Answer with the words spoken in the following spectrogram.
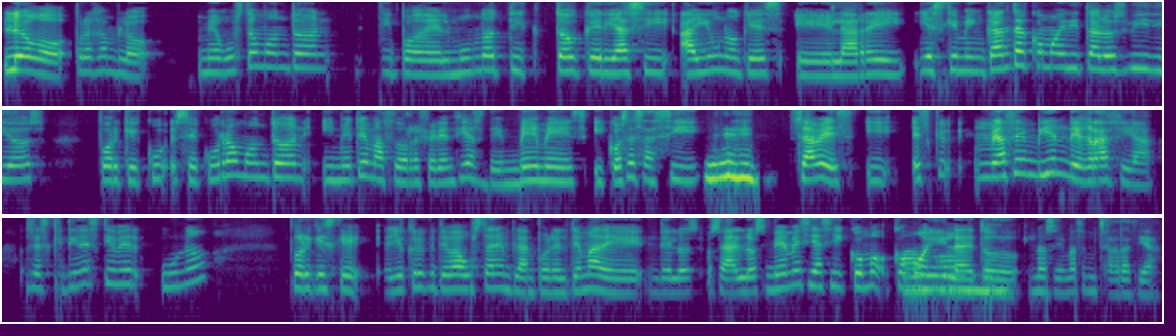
Luego, por ejemplo, me gusta un montón, tipo del mundo TikToker y así, hay uno que es eh, La Rey, y es que me encanta cómo edita los vídeos porque se curra un montón y mete mazo referencias de memes y cosas así, ¿sabes? Y es que me hacen bien de gracia. O sea, es que tienes que ver uno porque es que yo creo que te va a gustar en plan por el tema de, los, o sea, los memes y así, cómo, cómo ah, hila de todo. No sé, me hace mucha gracia.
